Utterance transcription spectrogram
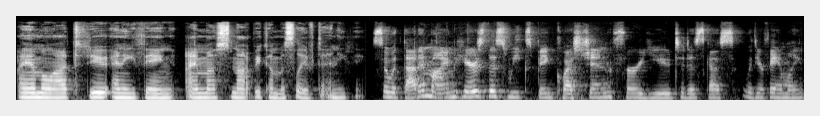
I am allowed to do anything, I must not become a slave to anything. So with that in mind, here's this week's big question for you to discuss with your family.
